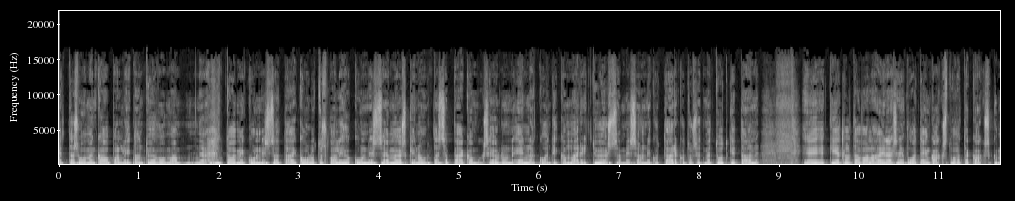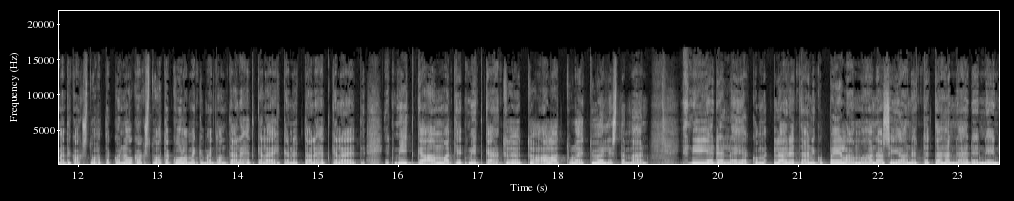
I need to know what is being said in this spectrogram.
että Suomen kaupan liiton työvoimatoimikunnissa tai koulutusvaliokunnissa ja myöskin on tässä pääkaupunkiseudun ennakointikamarityössä, missä on niin kuin tarkoitus, että me tutkitaan e, tietyllä tavalla aina sinne vuoteen 2020, 2000, no 2030 on tällä hetkellä ehkä nyt tällä hetkellä, että, että mitkä ammatit, mitkä alat tulee työllistämään ja niin edelleen. Ja kun me lähdetään niin kuin peilaamaan asiaa nyt tähän nähden, niin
